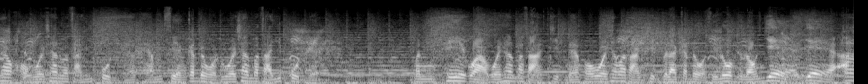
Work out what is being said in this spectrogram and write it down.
เท่าของเวอร์ชันภาษาญี่ปุ่นนะแถมเสียงกระโดดเวอร์ชันภาษาญี่ปุ่นเนี่ยมันเท่กว่าเวอร์ชันภาษาอังกฤษนะเพราะเวอร์ชันภาษาอังกฤษเวลากระโดดซีโร่จะร้องแย่แย่อ้า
